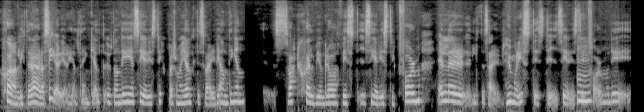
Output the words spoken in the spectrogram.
skönlitterära serier helt enkelt. Utan det är seriestrippar som har hjälpt i Sverige. Det är antingen eh, svart självbiografiskt i seriestrippform eller lite så här humoristiskt i seriestrippform. Och, det,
